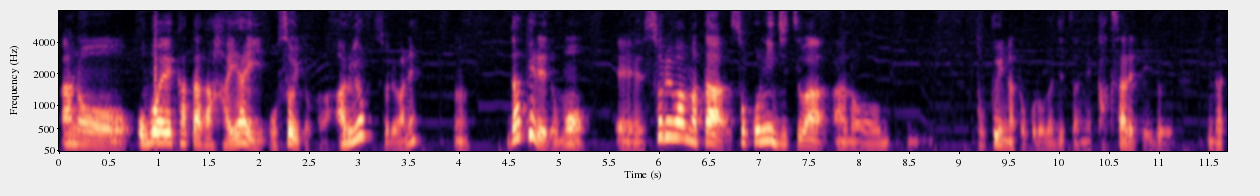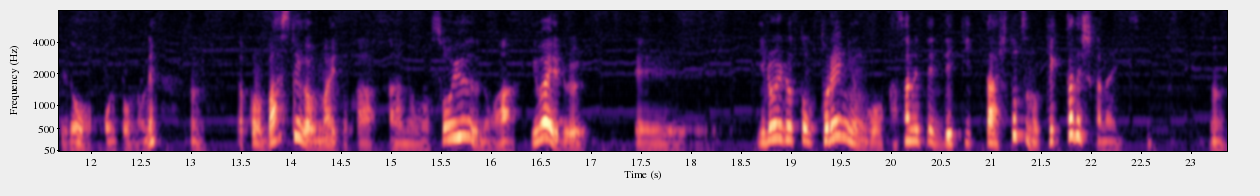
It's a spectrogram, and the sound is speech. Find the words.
あの覚え方が早い、遅いとかはあるよ。それはね。うん。だけれども、えー、それはまた、そこに実は、あの得意なところが実はね、隠されているんだけど、本当のね。このバスケがうまいとか、あの、そういうのは、いわゆる、えー、いろいろとトレーニングを重ねてできた一つの結果でしかないんですね。うん。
